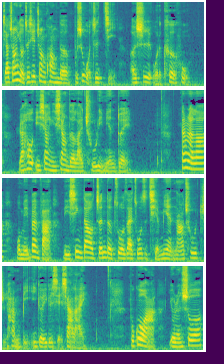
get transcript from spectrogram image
假装有这些状况的不是我自己，而是我的客户，然后一项一项的来处理面对。当然啦，我没办法理性到真的坐在桌子前面，拿出纸和笔，一个一个写下来。不过啊，有人说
